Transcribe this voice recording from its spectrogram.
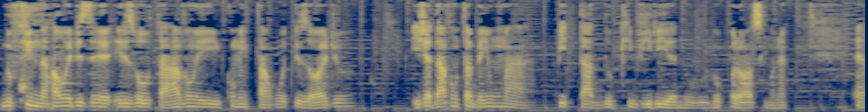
no final, eles, eh, eles voltavam e comentavam o episódio e já davam também uma pitada do que viria no, no próximo, né? É,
